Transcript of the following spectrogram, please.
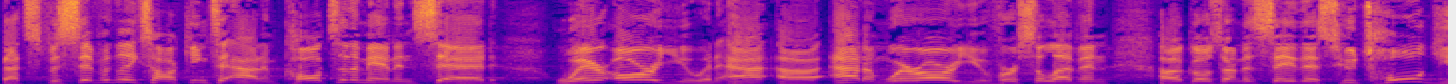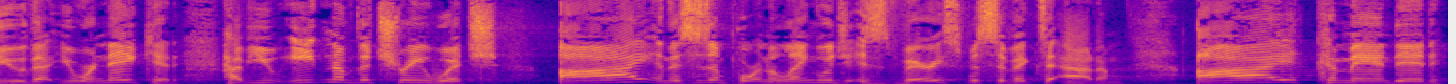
that's specifically talking to Adam, called to the man and said, Where are you? And uh, Adam, where are you? Verse 11 uh, goes on to say this Who told you that you were naked? Have you eaten of the tree which I, and this is important, the language is very specific to Adam. I commanded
